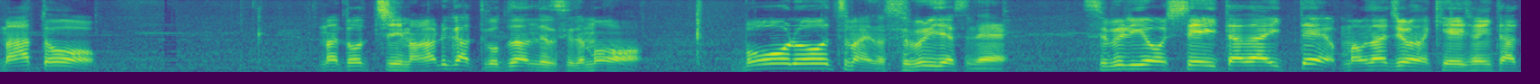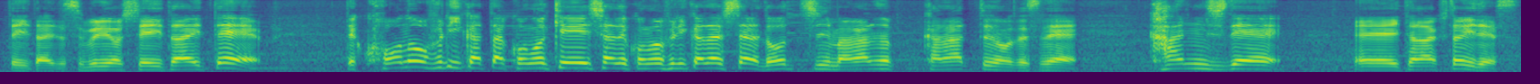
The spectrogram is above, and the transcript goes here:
まああとまあどっちに曲がるかってことなんですけどもボールを打つ前の素振りですね。素振りをしていただいて、まあ、同じような傾斜に立っていただいて素振りをしていただいてでこの振り方この傾斜でこの振り方したらどっちに曲がるのかなっていうのをですね感じて、えー、いただくといいです、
